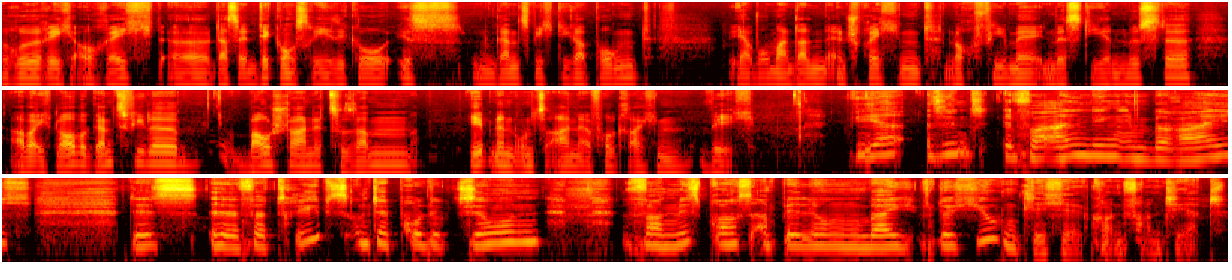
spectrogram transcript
Röhrig auch recht. Äh, das Entdeckungsrisiko ist ein ganz wichtiger Punkt ja, wo man dann entsprechend noch viel mehr investieren müsste. Aber ich glaube, ganz viele Bausteine zusammen ebnen uns einen erfolgreichen Weg. Wir sind vor allen Dingen im Bereich des äh, Vertriebs und der Produktion von Missbrauchsabbildungen bei, durch Jugendliche konfrontiert.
